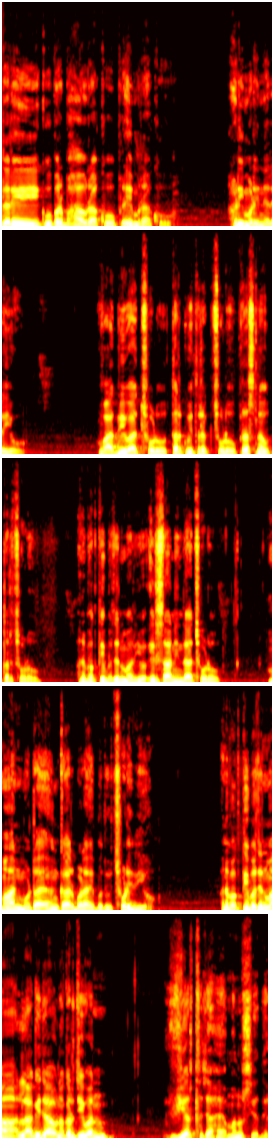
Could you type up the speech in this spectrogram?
દરેક ઉપર ભાવ રાખો, પ્રેમ રાખો હળી મળીને રહ્યો વાદ વિવાદ છોડો તર્ક વિતર્ક છોડો, પ્રશ્ન ઉત્તર છોડો અને ભક્તિ ભજન માર્યો, ઈર્ષા, નિંદા છોડો. માન, મોટા, અહંકાર બળાય બધું છોડી દો અને ભક્તિ ભજનમાં લાગી જાઓ, નકર જીવન વ્યર્થ જાહે મનુષ્ય દેહ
